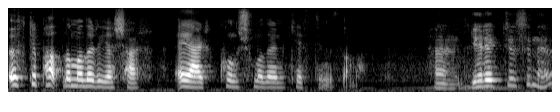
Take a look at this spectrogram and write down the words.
öfke patlamaları yaşar eğer konuşmalarını kestiğimiz zaman. Ha, gerekçesi ne?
